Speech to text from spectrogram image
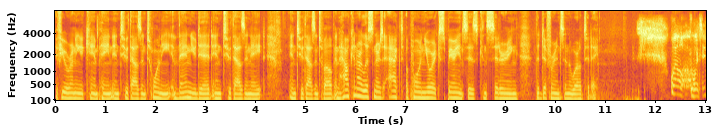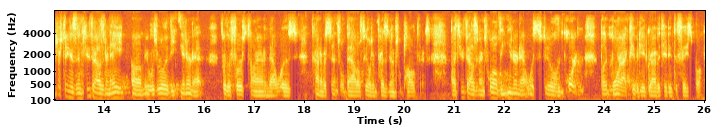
if you were running a campaign in 2020 than you did in 2008 and 2012? And how can our listeners act upon your experiences considering the difference in the world today? Well, what's interesting is in 2008, um, it was really the internet for the first time that was kind of a central battlefield in presidential politics. By 2012, the internet was still important, but more activity had gravitated to Facebook.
